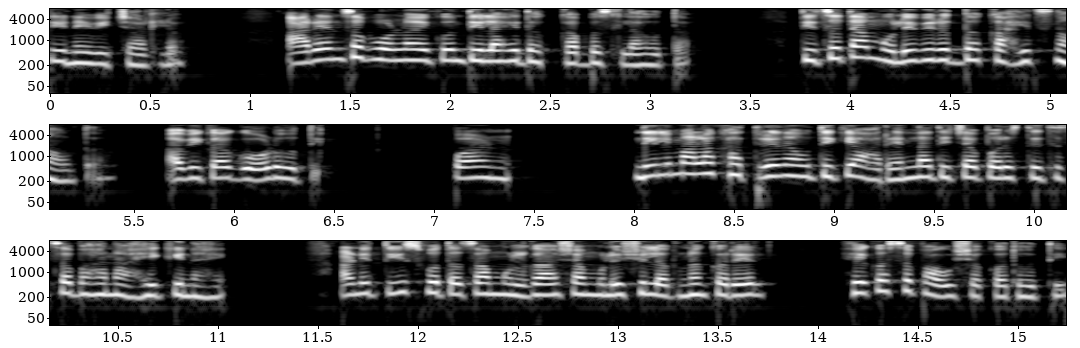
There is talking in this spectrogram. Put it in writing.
तिने विचारलं. आर्यनचं बोलणं ऐकून तिलाही धक्का बसला होता. तिचं त्या मुलीविरुद्ध काहीच नव्हतं. अविका गोड होती. पण निलिमाला खात्री नव्हती की आर्यनला तिच्या परिस्थितीचं भान आहे की नाही. आणि ती स्वतःचा मुलगा अशा मुलीशी लग्न करेल हे कसं पाहू शकत होती?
